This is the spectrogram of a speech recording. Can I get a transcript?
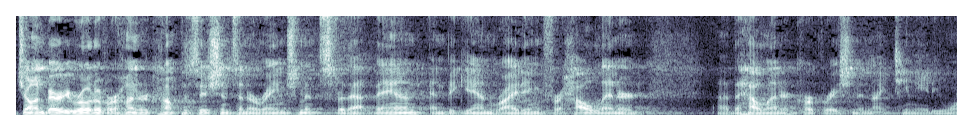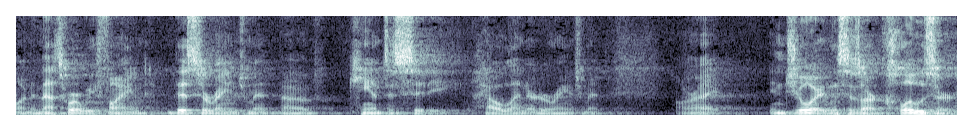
John Berry wrote over 100 compositions and arrangements for that band and began writing for Hal Leonard, uh, the Hal Leonard Corporation in 1981. And that's where we find this arrangement of Kansas City, Hal Leonard arrangement. All right, enjoy. This is our closer.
